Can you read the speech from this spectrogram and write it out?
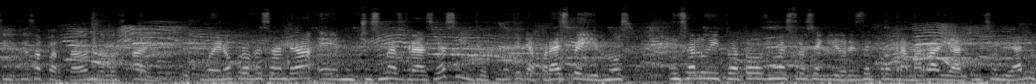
sitios apartados no los hay. Bueno, profe Sandra, eh, muchísimas gracias y yo creo que ya para despedirnos, un saludito a todos nuestros seguidores del programa radial El Solidario.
